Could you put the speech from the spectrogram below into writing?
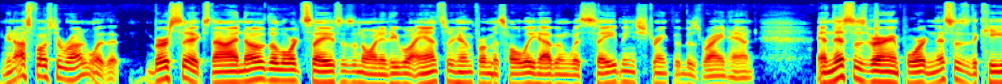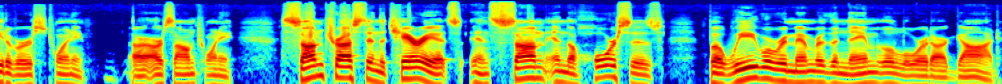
You're not supposed to run with it. Verse 6 Now I know the Lord saves his anointed. He will answer him from his holy heaven with saving strength of his right hand. And this is very important. This is the key to verse 20 or, or Psalm 20. Some trust in the chariots and some in the horses, but we will remember the name of the Lord our God.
